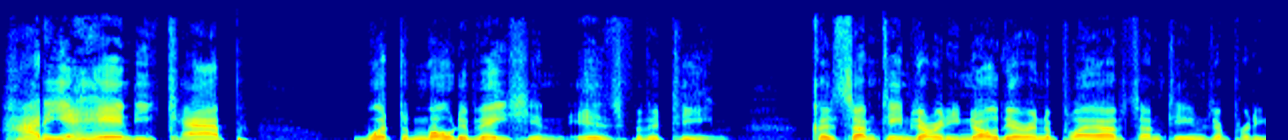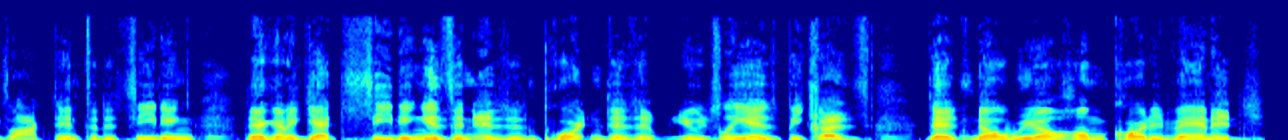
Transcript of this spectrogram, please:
How do you handicap what the motivation is for the team? Because some teams already know they're in the playoffs. Some teams are pretty locked into the seeding. They're going to get seeding isn't as important as it usually is because there's no real home court advantage.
